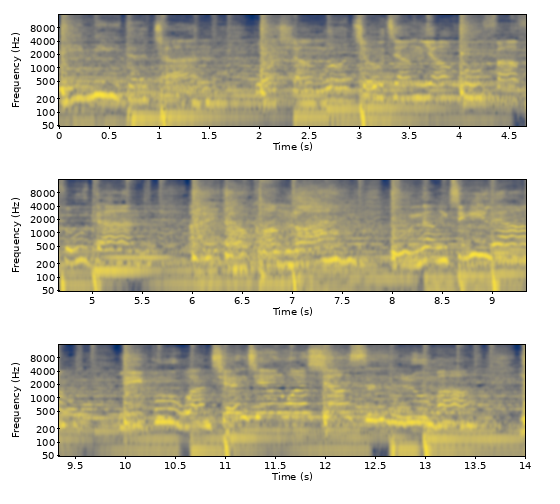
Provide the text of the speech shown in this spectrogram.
秘密的缠，我想我就将要无法负担，爱到狂乱不能计量。理不完千千万相思如麻，一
